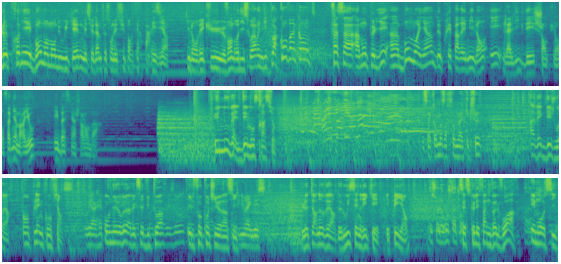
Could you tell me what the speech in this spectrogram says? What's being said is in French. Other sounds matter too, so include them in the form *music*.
Le premier bon moment du week-end, messieurs, dames, ce sont les supporters parisiens qui l'ont vécu vendredi soir. Une victoire convaincante face à, Montpellier, un bon moyen de préparer Milan et la Ligue des Champions. Fabien Mario et Bastien Charlambard. Une nouvelle démonstration. Ça commence à ressembler à quelque chose. Avec des joueurs en pleine confiance. On est heureux avec cette victoire. Il faut continuer ainsi. Le turnover de Luis Enrique est payant. C'est ce que les fans veulent voir, et moi aussi.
